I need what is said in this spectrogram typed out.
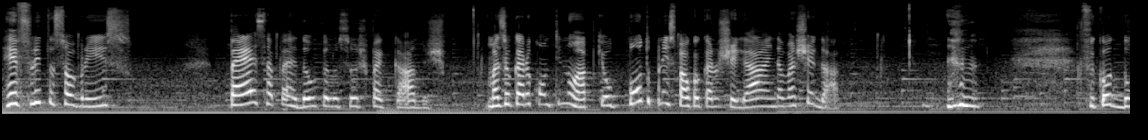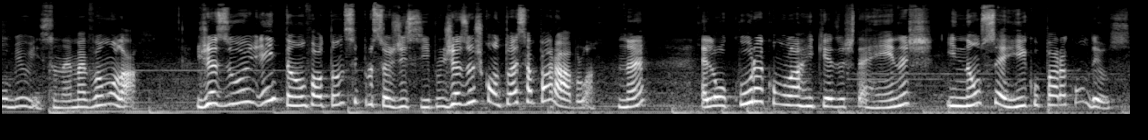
reflita sobre isso. Peça perdão pelos seus pecados. Mas eu quero continuar, porque o ponto principal que eu quero chegar ainda vai chegar. Ficou dúbio isso, né? Mas vamos lá. Jesus, então, voltando-se para os seus discípulos, Jesus contou essa parábola, né? É loucura acumular riquezas terrenas e não ser rico para com Deus.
